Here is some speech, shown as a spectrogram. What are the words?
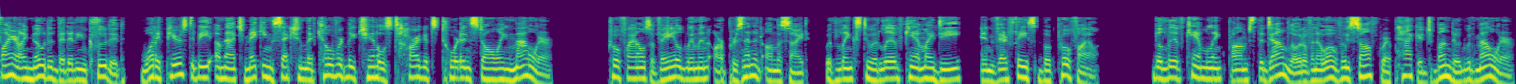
FireEye noted that it included, what appears to be a matchmaking section that covertly channels targets toward installing malware. Profiles of veiled women are presented on the site, with links to a LiveCam ID, and their Facebook profile. The LiveCam link prompts the download of an ooVoo software package bundled with malware.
